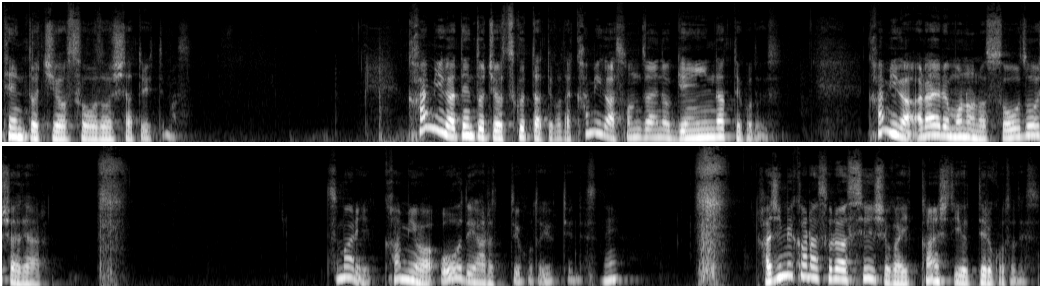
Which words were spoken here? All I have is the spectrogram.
天と地を創造したと言っています。神が天と地を作ったということは、神が存在の原因だということです。神があらゆるものの創造者である。つまり、神は王であるということを言ってるんですね。初めからそれは聖書が一貫して言ってることです。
